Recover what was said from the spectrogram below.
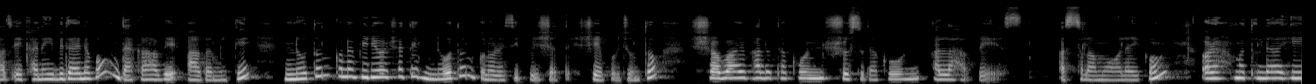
আজ এখানেই বিদায় নেব। দেখা হবে আগামীতে নতুন কোনো ভিডিওর সাথে, নতুন কোনো রেসিপির সাথে। সে পর্যন্ত সবাই ভালো থাকুন, সুস্থ থাকুন। আল্লাহ হাফেজ। আসসালামু আলাইকুম আ রহমতুল্লাহি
